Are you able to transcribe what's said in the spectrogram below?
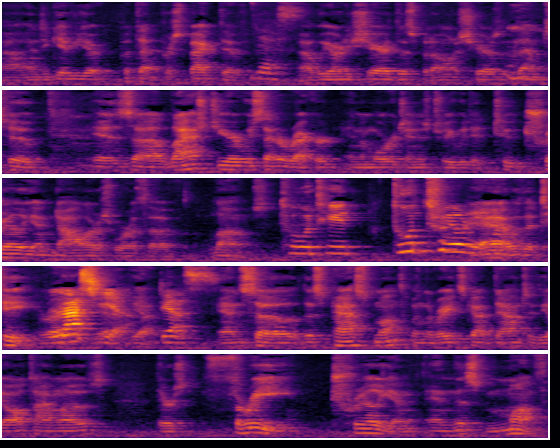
Uh, and to give you put that in perspective, Yes. uh, we already shared this, but I want to share it with them too. Is uh, last year we set a record in the mortgage industry. We did two trillion dollars worth of loans. two, t- two trillion. Yeah, with a T, right? Last Yeah, year. yeah. Yes. And so this past month, when the rates got down to the all-time lows, there's three trillion in this month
